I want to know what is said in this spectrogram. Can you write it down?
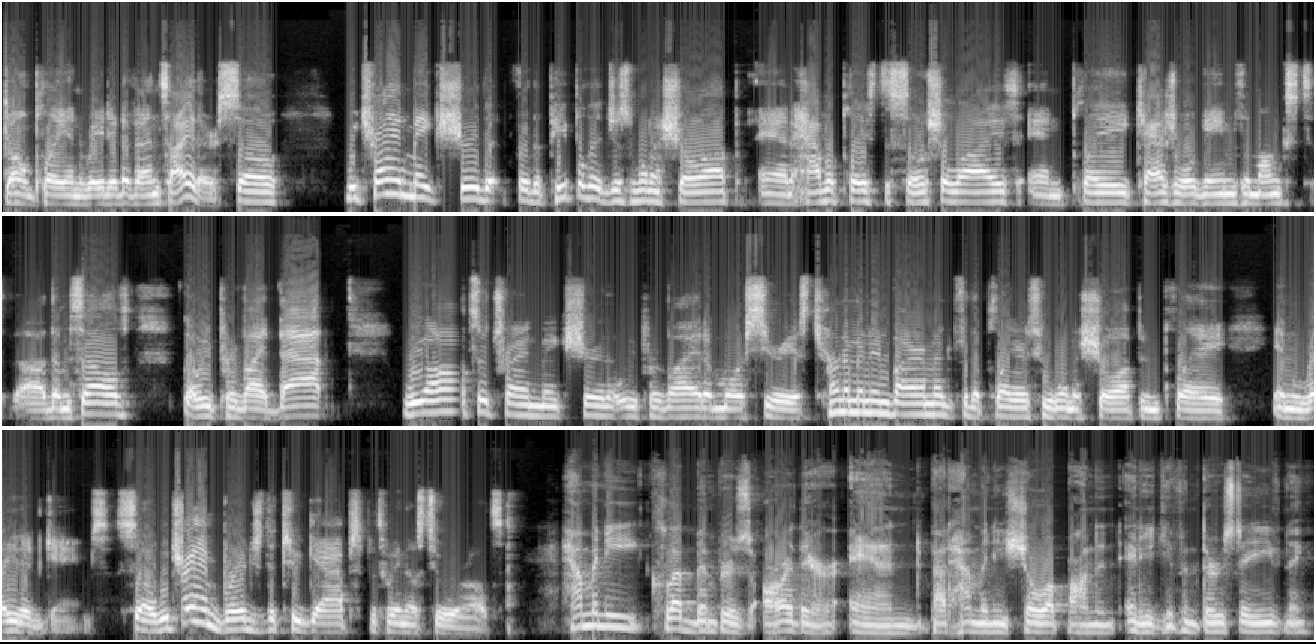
don't play in rated events either. So we try and make sure that for the people that just want to show up and have a place to socialize and play casual games amongst uh, themselves that we provide that we also try and make sure that we provide a more serious tournament environment for the players who want to show up and play in rated games. So we try and bridge the two gaps between those two worlds. How many club members are there, and about how many show up on any given Thursday evening?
